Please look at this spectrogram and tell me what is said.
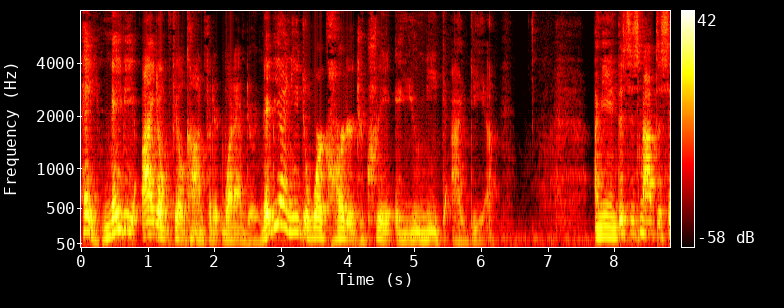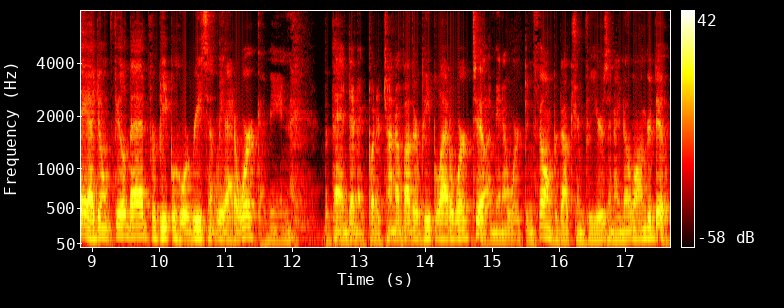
hey, maybe I don't feel confident what I'm doing. Maybe I need to work harder to create a unique idea. I mean, this is not to say I don't feel bad for people who are recently out of work. I mean, the pandemic put a ton of other people out of work too. I mean, I worked in film production for years and I no longer do.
